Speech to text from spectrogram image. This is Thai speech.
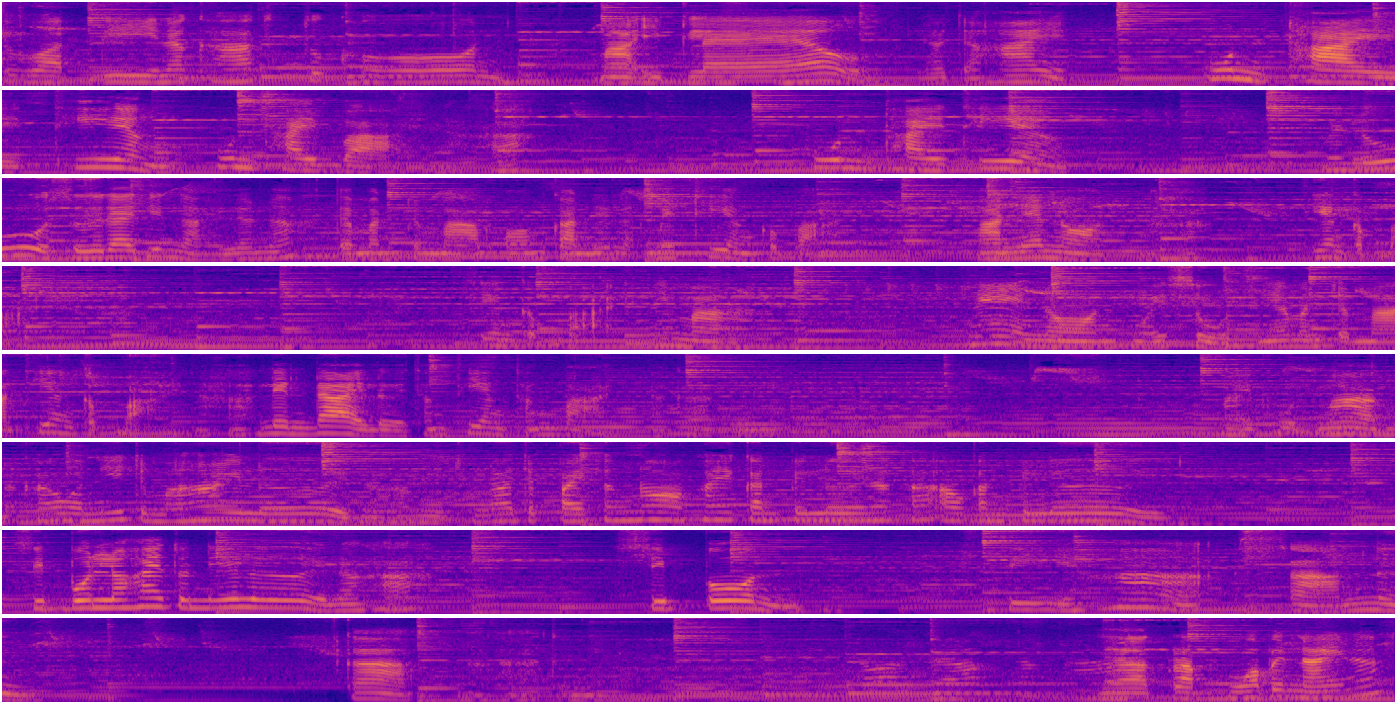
สวัสดีนะคะทุกๆคนมาอีกแล้วเดี๋ยวจะให้หุ้นไทยเที่ยง หุ้นไทยบ่ายนะคะ หุ้นไทยเที่ยง ไม่รู้ซื้อได้ที่ไหนแล้วนะ แต่มันจะมาพร้อมกันนี่แหละ ไม่เที่ยงก็บ่าย มาแน่นอนนะคะ เที่ยงกับบ่าย เที่ยงกับบ่ายนี่มา แน่นอนหวยสูตรเนี้ยมันจะมาเที่ยงกับบ่ายนะคะ เล่นได้เลยทั้งเที่ยงทั้งบ่ายนะคะไม่พูดมากนะคะ วันนี้จะมาให้เลยนะคะมีธุระจะไปข้างนอกให้กันไปเลยนะคะ เอากันไปเลยสิบบนเราให้ตัวนี้เลยนะคะสิบบนสี่ห้าสามหนึ่งเก้า อย่ากลับหัวไปไหนนะ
